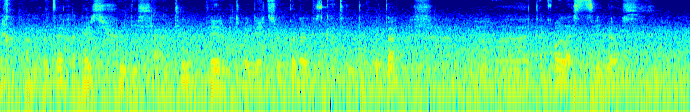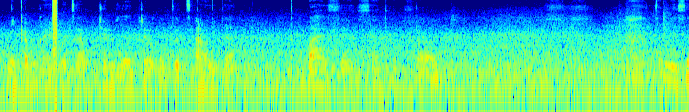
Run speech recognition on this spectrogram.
ეხლა გამიგვეძა, ხა გაის 7 საათი, ვერ ვიტმენდი ერთ სულ კონდების გათენდებოდა. ყოველას წინავს. ნიკამ გაიგვეძა, ჩემზე დროა და წავიდა ტბაზე სათებსად. და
